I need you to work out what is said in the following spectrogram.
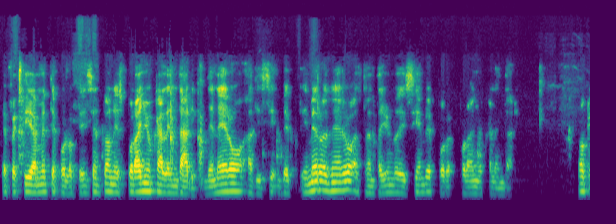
Efectivamente, por lo que dice Antonio, es por año calendario, de enero a diciembre, primero de enero al 31 de diciembre por, por año calendario. Ok,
